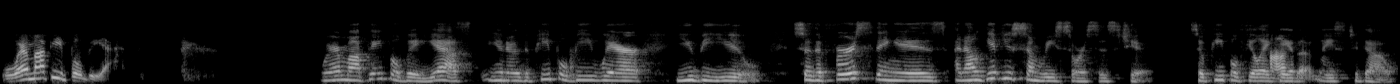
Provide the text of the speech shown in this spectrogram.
Where my people be at? Where my people be? Yes, you know, the people be where you be you. So the first thing is, and I'll give you some resources too, so people feel like awesome. they have a place to go.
